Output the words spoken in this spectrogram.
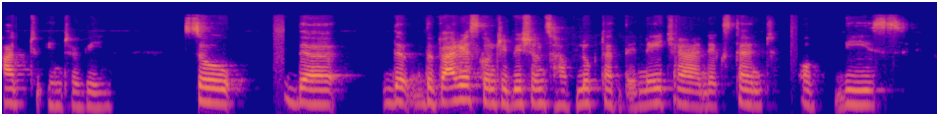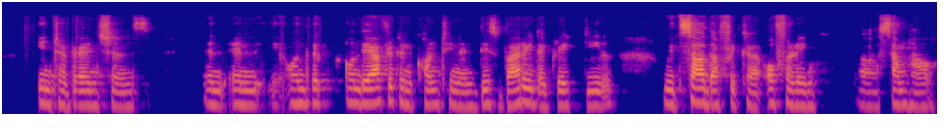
had to intervene. So the, the, the various contributions have looked at the nature and extent of these interventions. And, and on, the, on the African continent, this varied a great deal with South Africa offering uh, somehow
